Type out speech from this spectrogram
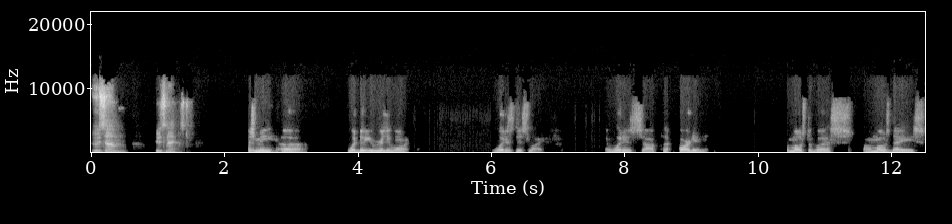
Who's um Who's next? That's me. Uh, what do you really want? What is this life? And what is our part in it? For most of us, on most days,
